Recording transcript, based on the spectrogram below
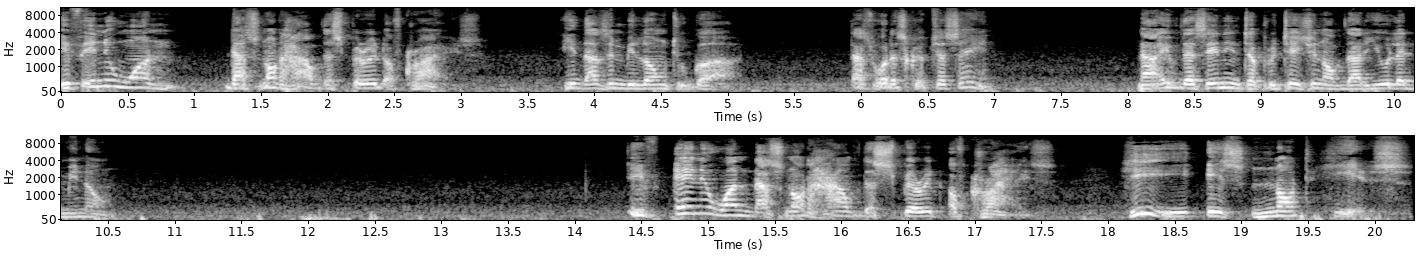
If anyone does not have the Spirit of Christ, he doesn't belong to God. That's what the scripture is saying. Now, if there's any interpretation of that, you let me know. If anyone does not have the Spirit of Christ, he is not his.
